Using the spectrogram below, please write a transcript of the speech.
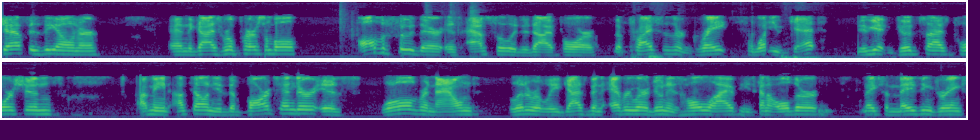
chef is the owner, and the guy's real personable. All the food there is absolutely to die for. The prices are great for what you get. You get good sized portions. I mean, I'm telling you, the bartender is world renowned. Literally, guy's been everywhere doing his whole life. He's kind of older, makes amazing drinks.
